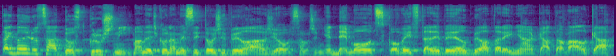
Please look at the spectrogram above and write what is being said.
tak byly docela dost krušný. Mám teďko na mysli to, že byla, že jo, samozřejmě nemoc, covid tady byl, byla tady nějaká ta válka,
